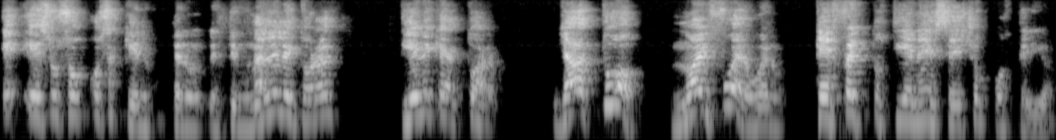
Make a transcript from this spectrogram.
E, Esas son cosas que pero el Tribunal Electoral tiene que actuar. Ya actuó, no hay fuero. Bueno, ¿qué efectos tiene ese hecho posterior?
